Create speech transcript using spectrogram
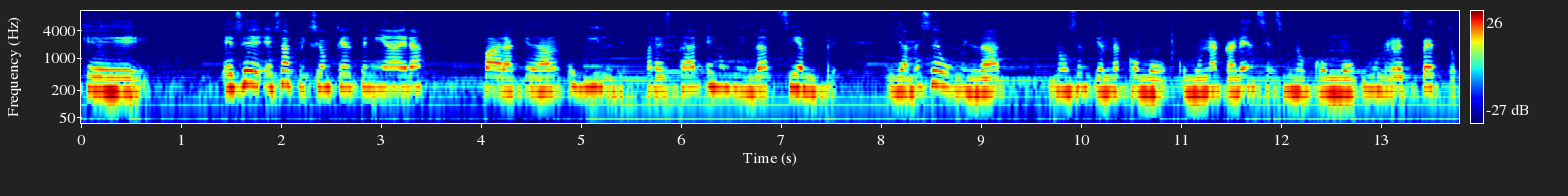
que ese, esa aflicción que él tenía era para quedar humilde, para estar en humildad siempre. Y llámese humildad, no se entienda como, como una carencia, sino como un respeto,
